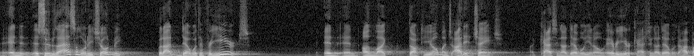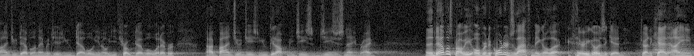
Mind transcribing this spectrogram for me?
and as soon as I asked the Lord, He showed me, but I dealt with it for years. And, and unlike Dr. Yeomans, I didn't change. Casting out devil, you know, every year casting out devil. I bind you, devil, in the name of Jesus, you devil, you know, you throat devil, whatever. I bind you in Jesus, you get off me, Jesus, Jesus' name, right? And the devil's probably over in the corner just laughing at me, go, look, there he goes again, trying to catch. I ain't,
